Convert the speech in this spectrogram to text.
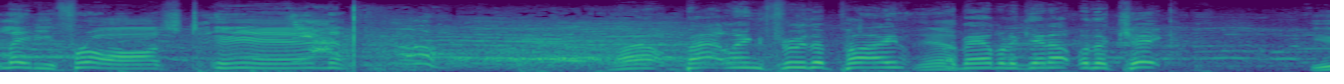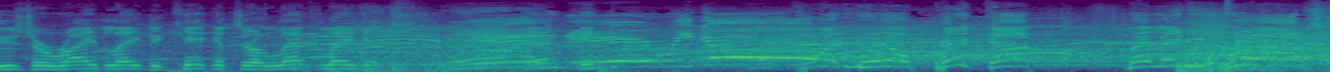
Lady Frost. And Well, battling through the pain. Yeah. They'll be able to get up with a kick. used her right leg to kick. It's her left leg. It's And And- and- here we go. Hardwell pickup by Lady Frost.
